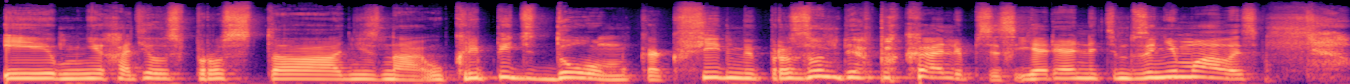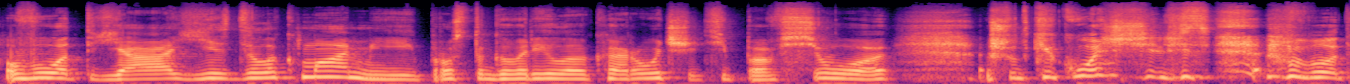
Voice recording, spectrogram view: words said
И мне хотелось просто, не знаю, укрепить дом, как в фильме про зомби-апокалипсис. Я реально этим занималась. Вот, я ездила к маме и просто говорила, короче, типа, все, шутки кончились. Вот.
